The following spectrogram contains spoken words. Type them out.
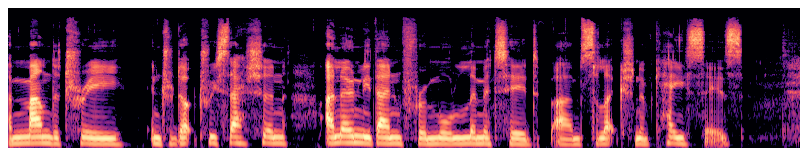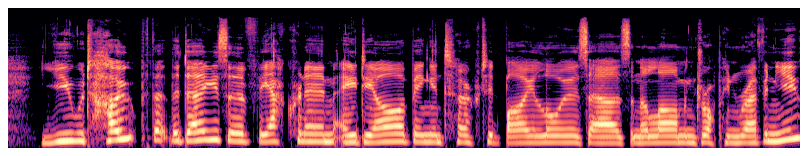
a mandatory introductory session and only then for a more limited um, selection of cases. You would hope that the days of the acronym ADR being interpreted by lawyers as an alarming drop in revenue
